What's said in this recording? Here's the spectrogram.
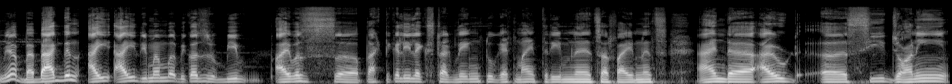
Yeah, ba- back then I I remember because we I was uh, practically like struggling to get my three minutes or five minutes, and uh, I would uh, see Johnny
